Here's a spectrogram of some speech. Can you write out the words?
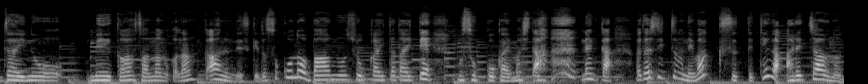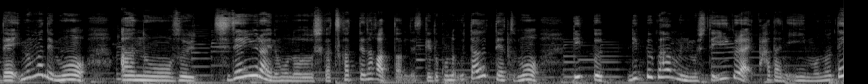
剤のメーカーさんなのかな？があるんですけど、そこのバームを紹介いただいて、もう速攻買いました。なんか、私いつもね、ワックスって手が荒れちゃうので、今までも、あの、そういう自然由来のものしか使ってなかったんですけど、この歌うってやつも、リップ、リップバームにもしていいぐらい肌にいいもので、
